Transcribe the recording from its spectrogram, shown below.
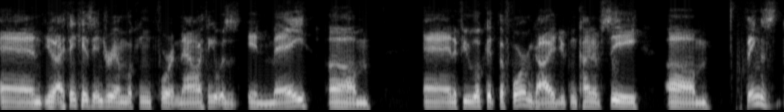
and you know, I think his injury. I'm looking for it now. I think it was in May. Um, and if you look at the form guide, you can kind of see um, things.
